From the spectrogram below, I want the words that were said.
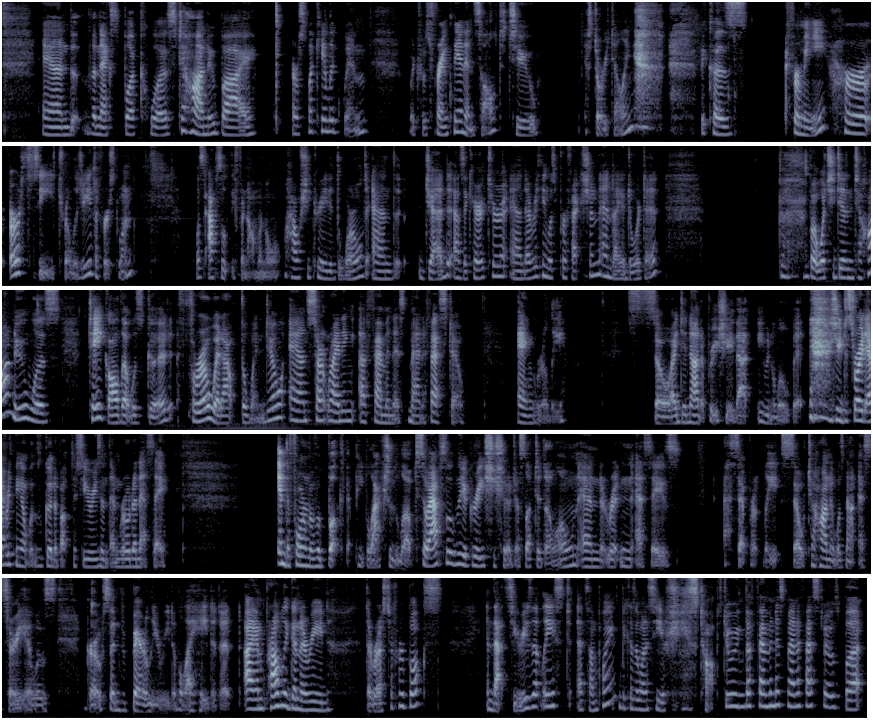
And the next book was Tehanu by Ursula K. Le Guin, which was frankly an insult to storytelling because for me, her Earthsea trilogy, the first one, was absolutely phenomenal. How she created the world and Jed as a character and everything was perfection and I adored it. But what she did in Tehanu was take all that was good, throw it out the window, and start writing a feminist manifesto angrily. So I did not appreciate that even a little bit. she destroyed everything that was good about the series and then wrote an essay. in the form of a book that people actually loved. So absolutely agree she should have just left it alone and written essays separately. So Tehanu was not necessary. It was gross and barely readable. I hated it. I am probably going to read the rest of her books in that series at least at some point because I want to see if she stops doing the feminist manifestos, but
